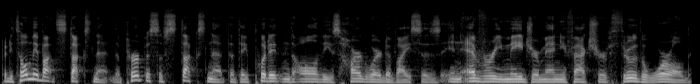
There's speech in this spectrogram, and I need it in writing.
But he told me about Stuxnet, the purpose of Stuxnet, that they put it into all of these hardware devices in every major manufacturer through the world,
